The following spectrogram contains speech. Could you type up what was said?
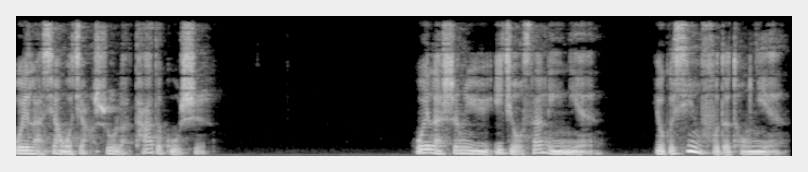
薇拉向我讲述了她的故事。薇拉生于一九三零年，有个幸福的童年。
